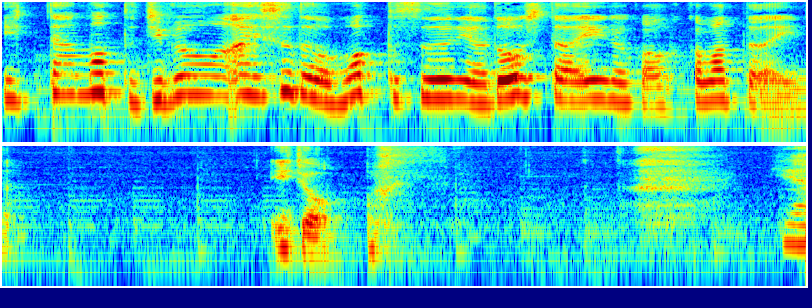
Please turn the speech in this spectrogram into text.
一旦もっと自分を愛するをもっとするにはどうしたらいいのかを深まったらいいな。以上。いや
